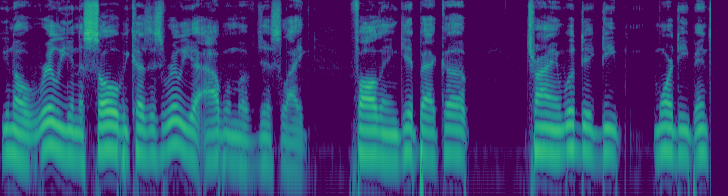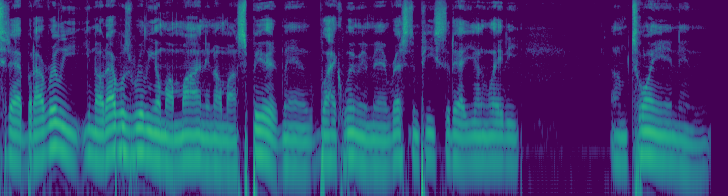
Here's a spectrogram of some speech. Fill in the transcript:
you know, really in the soul because it's really an album of just like falling, get back up, trying. We'll dig deep, more deep into that. But I really, you know, that was really on my mind and on my spirit, man. Black women, man. Rest in peace to that young lady. I'm toying, and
